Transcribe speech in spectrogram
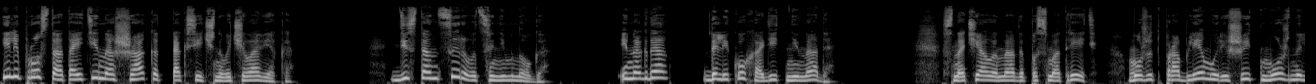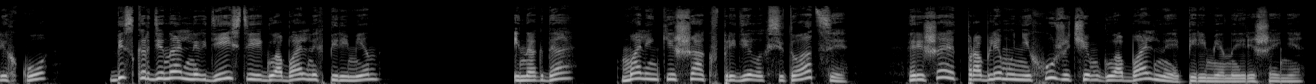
Или просто отойти на шаг от токсичного человека. Дистанцироваться немного. Иногда далеко ходить не надо. Сначала надо посмотреть, может, проблему решить можно легко, без кардинальных действий и глобальных перемен. Иногда маленький шаг в пределах ситуации решает проблему не хуже, чем глобальные перемены и решения.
